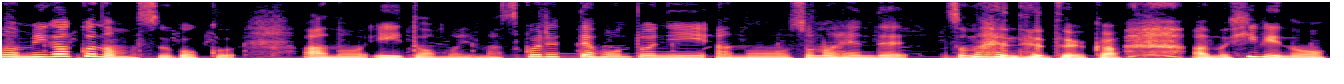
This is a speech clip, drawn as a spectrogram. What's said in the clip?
まあ、磨くのもすごくあのいいと思います。これって本当にあのその辺で、その辺でというか、あの日々の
